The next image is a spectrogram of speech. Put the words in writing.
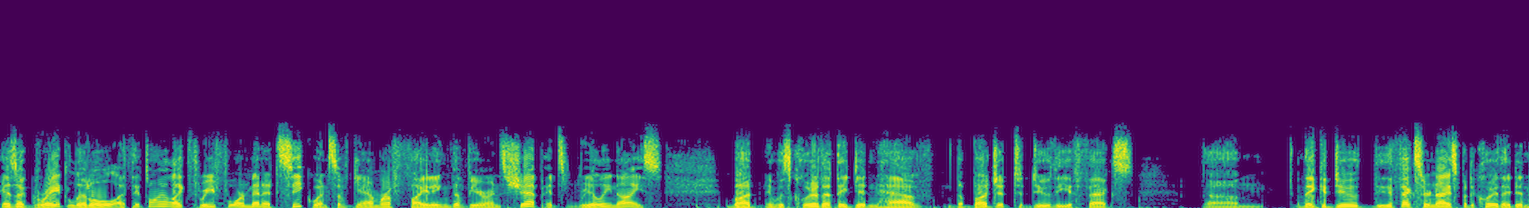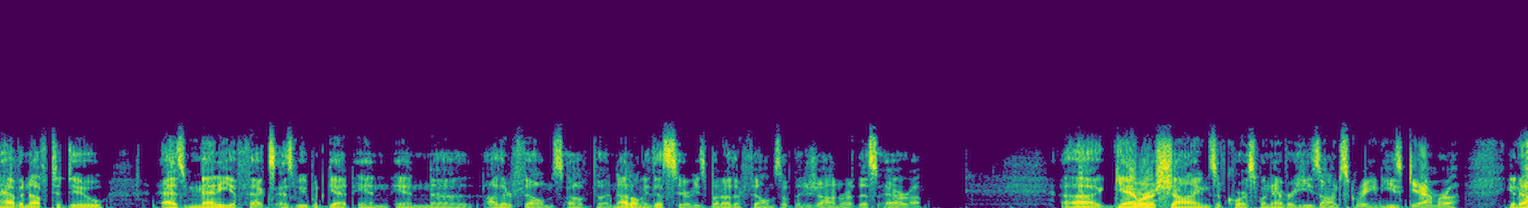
is a great little, I think it's only like three four minute sequence of Gamera fighting the Viran's ship. It's really nice, but it was clear that they didn't have the budget to do the effects. Um, they could do the effects are nice, but clearly they didn't have enough to do as many effects as we would get in in uh, other films of uh, not only this series but other films of the genre of this era. Uh, Gamera shines, of course, whenever he's on screen. He's Gamera. You know,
